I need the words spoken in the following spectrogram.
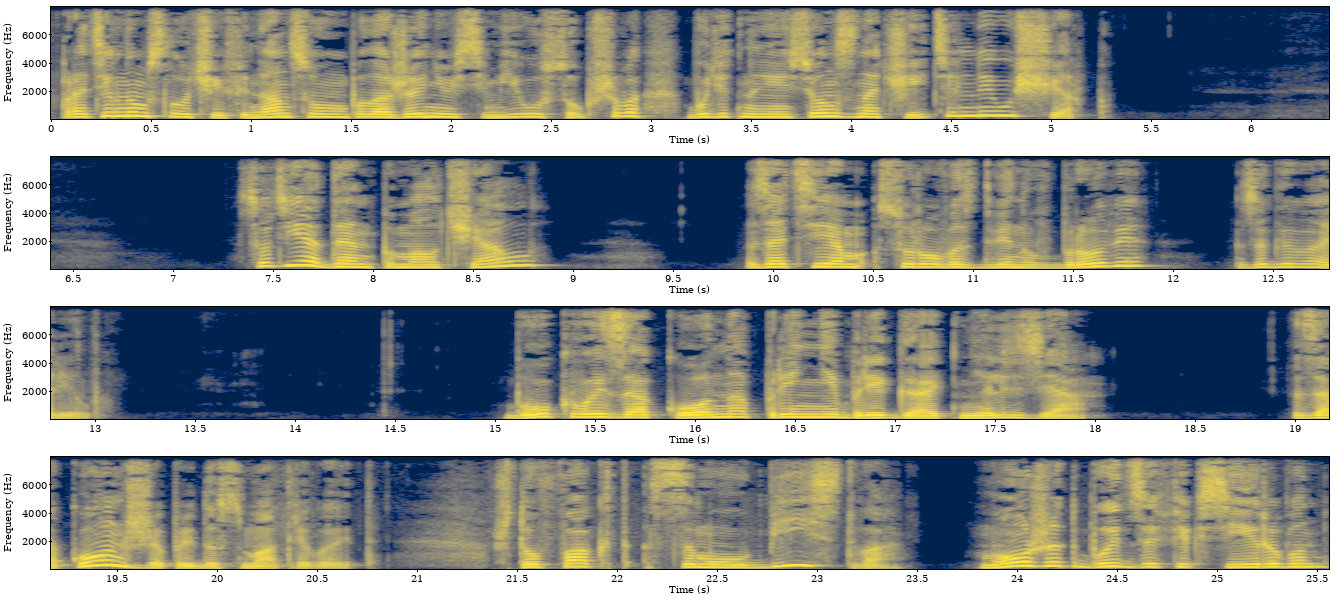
В противном случае финансовому положению семьи усопшего будет нанесен значительный ущерб. Судья Дэн помолчал Затем, сурово сдвинув брови, заговорил. Буквой закона пренебрегать нельзя. Закон же предусматривает, что факт самоубийства может быть зафиксирован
